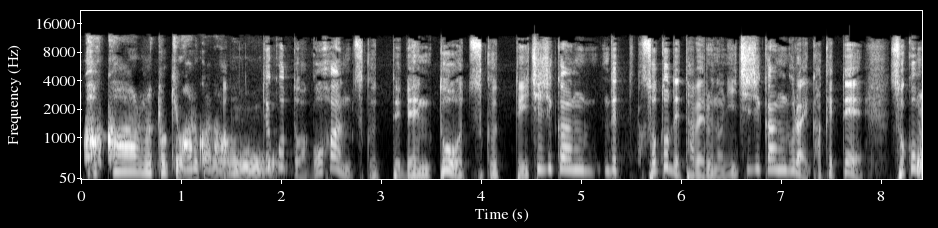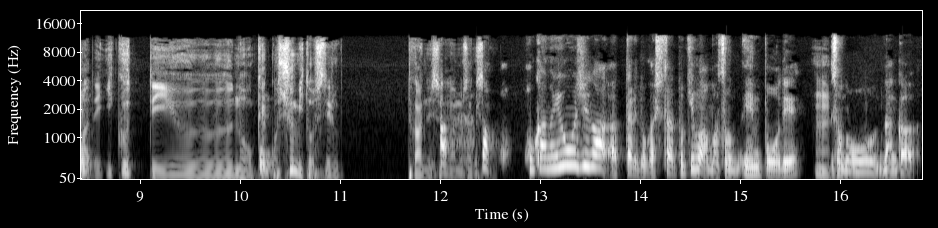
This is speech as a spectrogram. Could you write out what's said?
かかる時もあるかな。うんってことはご飯作って弁当を作って1時間で外で食べるのに1時間ぐらいかけてそこまで行くっていうのを結構趣味としてるって感じですよね、山崎さん。まあ、他の用事があったりとかした時は、まあ、その遠方で、うんその、なんか、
